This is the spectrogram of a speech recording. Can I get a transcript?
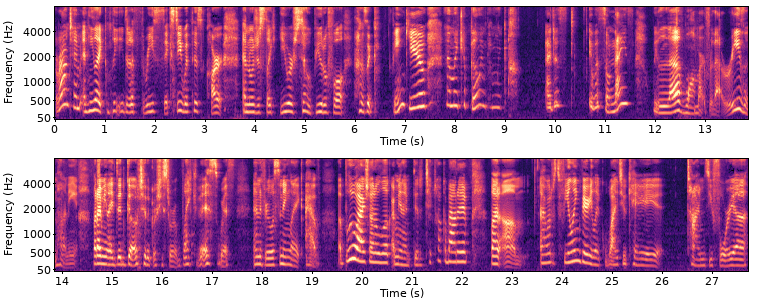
around him and he like completely did a 360 with his cart and was just like, You are so beautiful. I was like, Thank you. And like kept going. But I'm like, I just, it was so nice. We love Walmart for that reason, honey. But I mean, I did go to the grocery store like this with, and if you're listening, like I have a blue eyeshadow look. I mean, I did a TikTok about it, but um, I was feeling very like Y2K times euphoria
